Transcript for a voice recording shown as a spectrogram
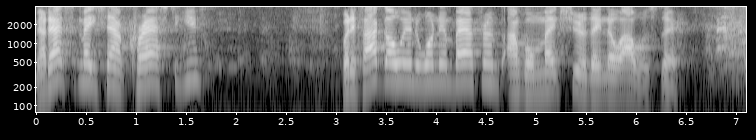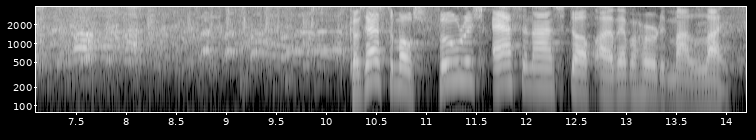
Now that may sound crass to you, but if I go into one of them bathrooms, I'm going to make sure they know I was there. Because that's the most foolish, asinine stuff I've ever heard in my life.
